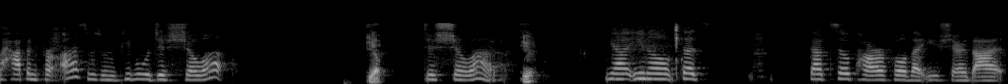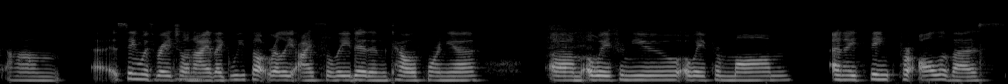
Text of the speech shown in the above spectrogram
happened for us was when people would just show up Yep. just show up. Yeah. Yeah, you know, that's that's so powerful that you share that. Um uh, same with Rachel and I, like we felt really isolated in California, um, away from you, away from mom. And I think for all of us,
